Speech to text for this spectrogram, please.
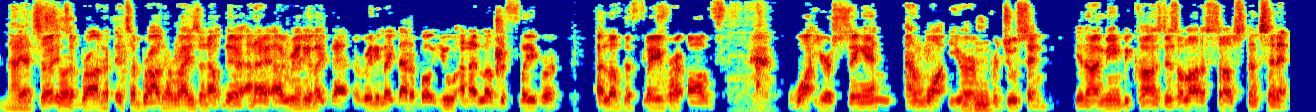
Nice. Yeah, so it's a broad it's a broad horizon out there, and I, I really like that. I really like that about you, and I love the flavor. I love the flavor of what you're singing and what you're Mhm. producing. You know what I mean? Because there's a lot of substance in it.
